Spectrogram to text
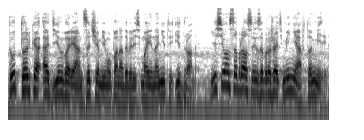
Тут только один вариант, зачем ему понадобились мои наниты и дроны. Если он собрался изображать меня в том мире,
